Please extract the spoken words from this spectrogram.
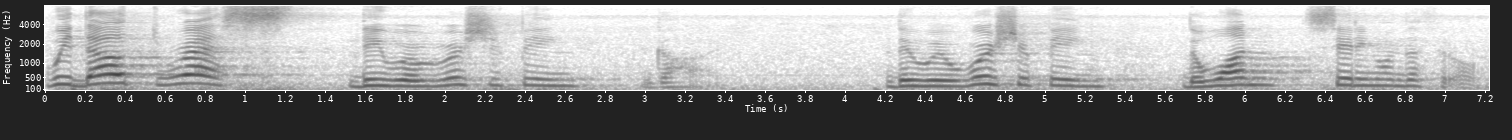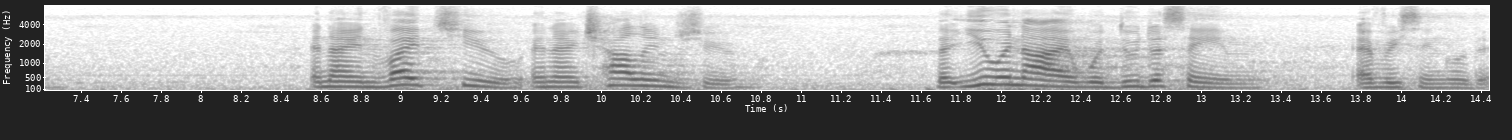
without rest, they were worshiping God. They were worshiping the one sitting on the throne. And I invite you and I challenge you that you and I would do the same every single day.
